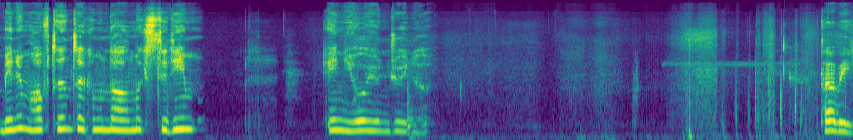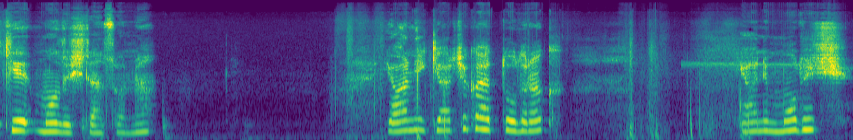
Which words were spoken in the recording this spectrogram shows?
Benim haftanın takımında almak istediğim en iyi oyuncuydu. Tabii ki Modric'ten sonra. Yani gerçek hayatta olarak yani Modric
